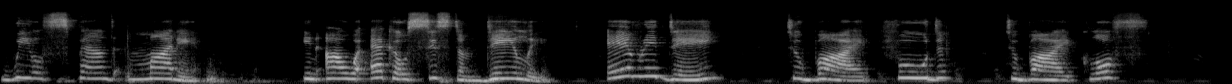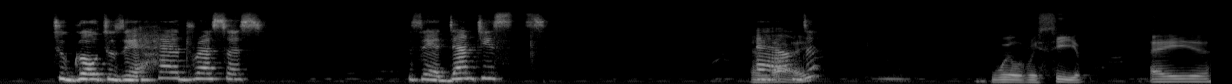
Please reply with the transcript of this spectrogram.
will spend money in our ecosystem daily, every day to buy food, to buy clothes, to go to their hairdressers, their dentists, and, and will receive a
